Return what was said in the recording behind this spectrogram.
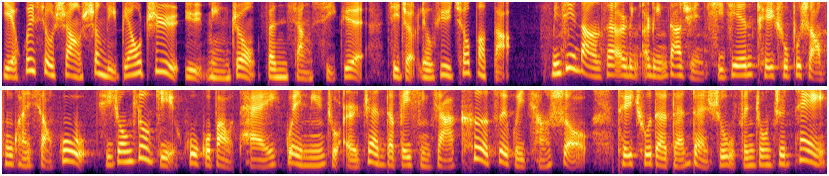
也会绣上胜利标志，与民众分享喜悦。记者刘玉秋报道。民进党在二零二零大选期间推出不少募款小物，其中又以护国宝台为民主而战的飞行夹克最为抢手。推出的短短十五分钟之内，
